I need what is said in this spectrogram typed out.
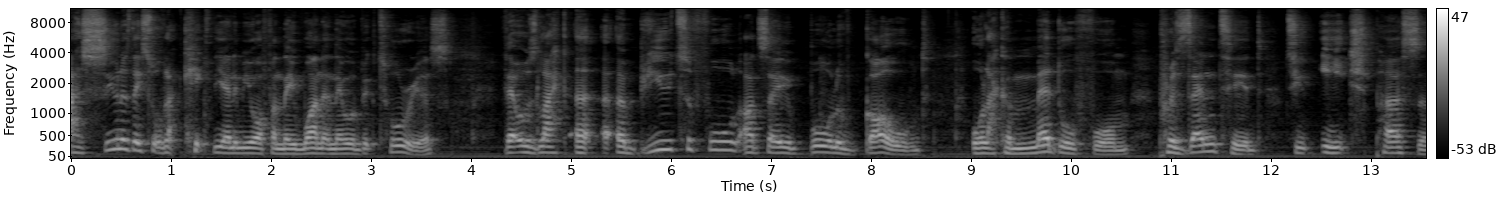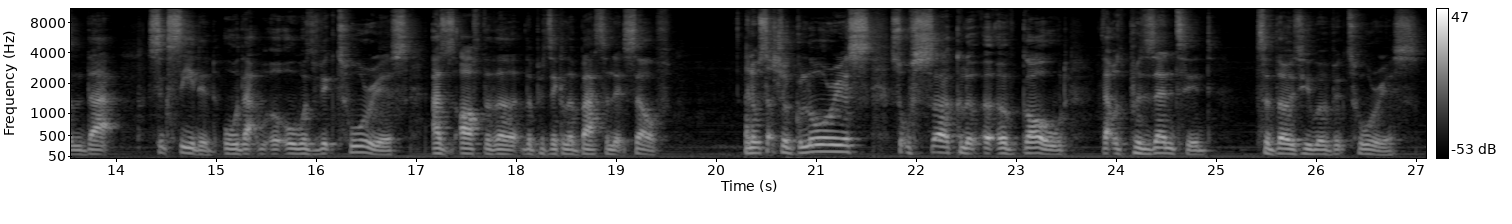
as soon as they sort of like kicked the enemy off and they won and they were victorious, there was like a, a beautiful, I'd say, ball of gold or like a medal form presented to each person that succeeded or that or was victorious as after the the particular battle itself. And it was such a glorious sort of circle of, of gold that was presented to those who were victorious.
